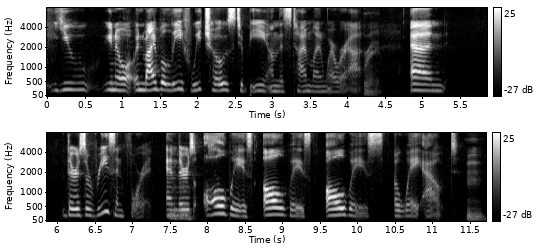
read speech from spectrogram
You, you know, in my belief, we chose to be on this timeline where we're at. Right. And there's a reason for it. And there's always, always, always a way out Mhm.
